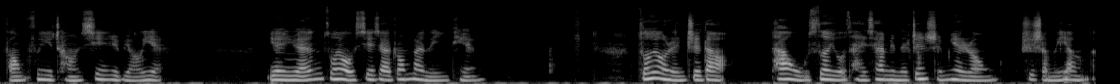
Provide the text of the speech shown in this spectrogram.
仿佛一场戏剧表演。演员总有卸下装扮的一天，总有人知道他五色油彩下面的真实面容是什么样的。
